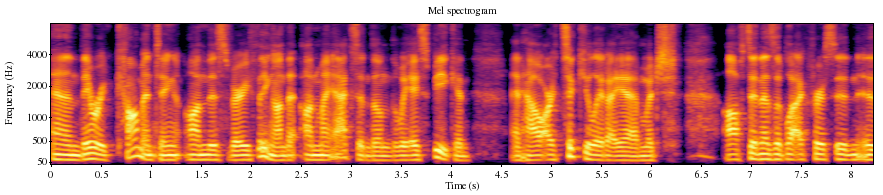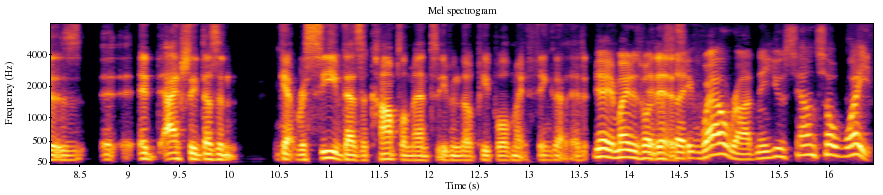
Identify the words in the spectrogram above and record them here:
and they were commenting on this very thing on the on my accent on the way i speak and and how articulate i am which often as a black person is it, it actually doesn't get received as a compliment even though people might think that it yeah you might as well just is. say wow rodney you sound so white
